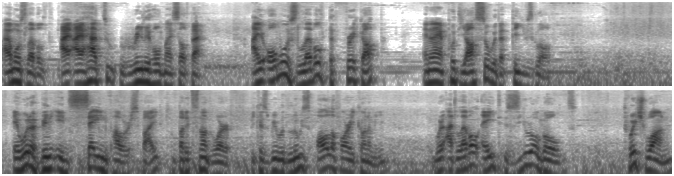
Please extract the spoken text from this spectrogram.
I almost leveled. I, I had to really hold myself back. I almost leveled the frick up, and then I put Yasuo with a Thieves Glove. It would have been insane power spike, but it's not worth, because we would lose all of our economy. We're at level 8, 0 gold. Twitch 1.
